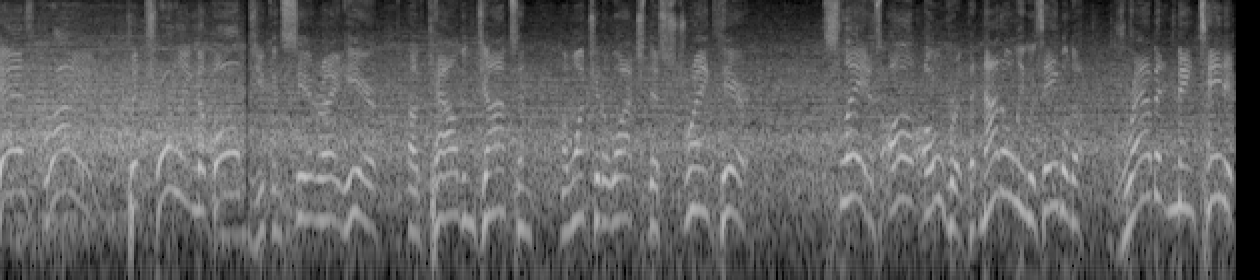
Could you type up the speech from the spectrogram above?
Dez Bryant controlling the ball. You can see it right here of Calvin Johnson. I want you to watch the strength here. Slay is all over it, but not only was able to grab it and maintain it,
